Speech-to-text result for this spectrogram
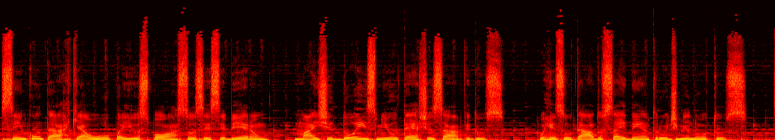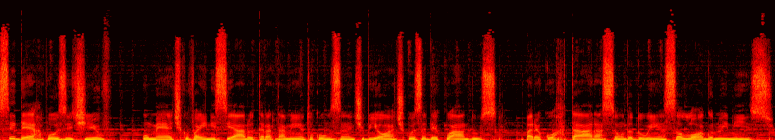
Sem contar que a UPA e os postos receberam mais de 2 mil testes rápidos. O resultado sai dentro de minutos. Se der positivo, o médico vai iniciar o tratamento com os antibióticos adequados para cortar a ação da doença logo no início.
